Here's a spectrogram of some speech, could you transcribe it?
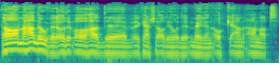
Ja, men han dog väl och, det- och hade väl kanske ADHD möjligen och an, annat.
